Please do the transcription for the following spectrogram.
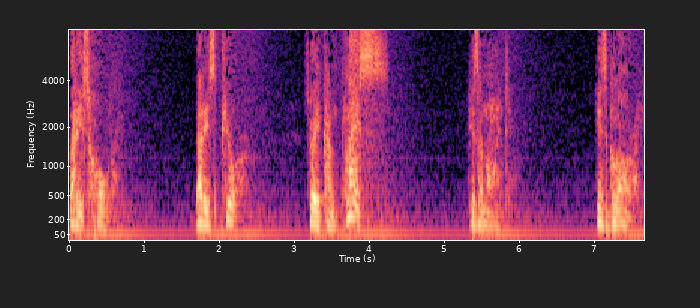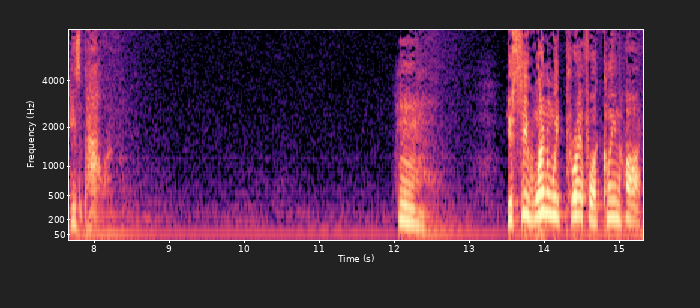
that is holy, that is pure, so He can place His anointing, His glory, His power Hmm. You see, when we pray for a clean heart,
